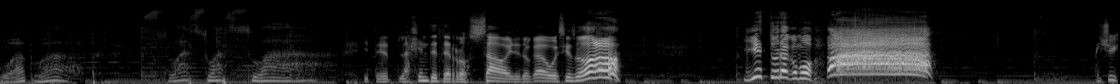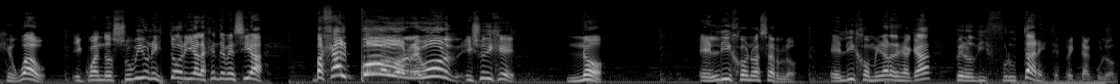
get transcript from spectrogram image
guap, guap, suá, suá, suá". Y la gente te rozaba y te tocaba y decías, ¡ah! Y esto era como, ¡ah! Y yo dije, wow. Y cuando subí una historia, la gente me decía, ¡baja el pogo, Rebord! Y yo dije, no. Elijo no hacerlo. Elijo mirar desde acá, pero disfrutar este espectáculo.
